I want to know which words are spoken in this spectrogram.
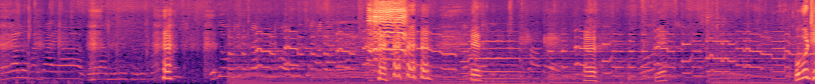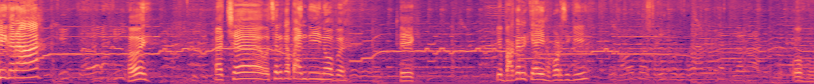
दयालु गोरा ले बुबू ठीक है रहा? होय। अच्छा उछल का पानी दी नौ पे। ठीक। ये बागर क्या है हपड़ से की? ओहो।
